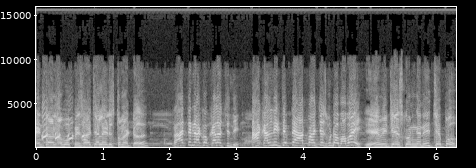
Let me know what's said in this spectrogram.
ఏంటో నవ్వు పిశాచాలు ఏడుస్తున్నట్టు? రాత్రి నాకు ఒక కల వచ్చింది. ఆ కళ నీకు చెప్తే ఆత్మహత్య చేసుకుంటావు బాబాయ్. ఏమి చేసుకోను గానీ చెప్పు.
